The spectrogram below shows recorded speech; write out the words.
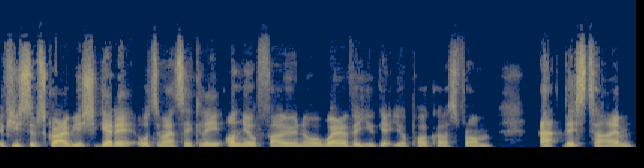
if you subscribe, you should get it automatically on your phone or wherever you get your podcast from at this time.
